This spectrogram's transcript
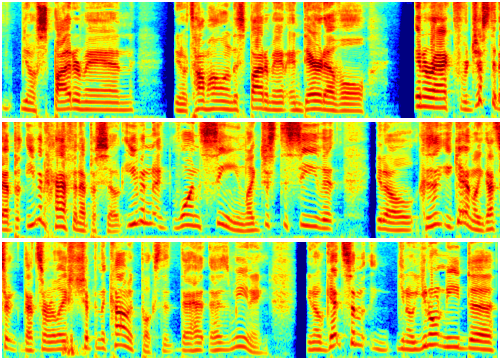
you know spider-man you know tom holland as spider-man and daredevil interact for just an episode even half an episode even one scene like just to see that you know because again like that's a that's a relationship in the comic books that, that has meaning. You know get some you know you don't need to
